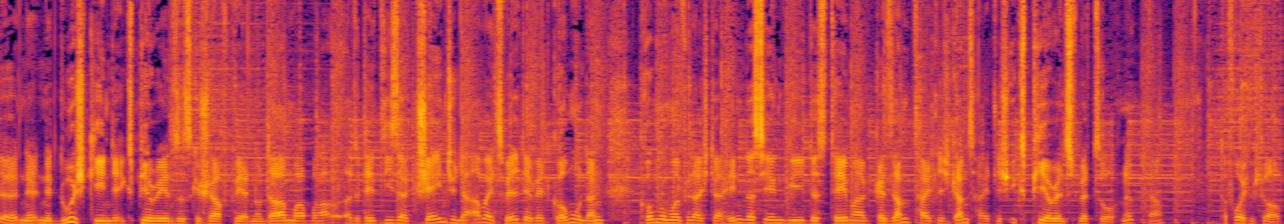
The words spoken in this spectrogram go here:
äh, eine, eine durchgehende Experiences geschafft werden. Und da, also der, dieser Change in der Arbeitswelt, der wird kommen und dann kommen wir mal vielleicht dahin, dass irgendwie das Thema gesamtheitlich, ganzheitlich experienced wird, so, ne, ja. Da freue ich mich drauf.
